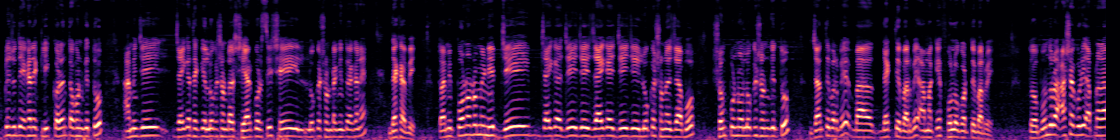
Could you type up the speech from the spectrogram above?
আপনি যদি এখানে ক্লিক করেন, তখন কিন্তু আমি যেই জায়গা থেকে লোকেশনটা শেয়ার করছি, সেই লোকেশনটা কিন্তু এখানে দেখাবে। তো আমি পনেরো মিনিট যেই জায়গায় যেই যেই জায়গায়, যেই যেই লোকেশনে যাব, সম্পূর্ণ লোকেশন কিন্তু জানতে পারবে বা দেখতে পারবে, আমাকে ফলো করতে পারবে। তো বন্ধুরা, আশা করি আপনারা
